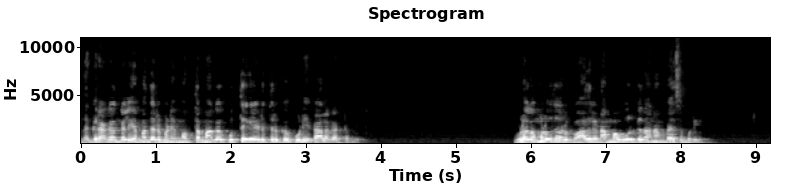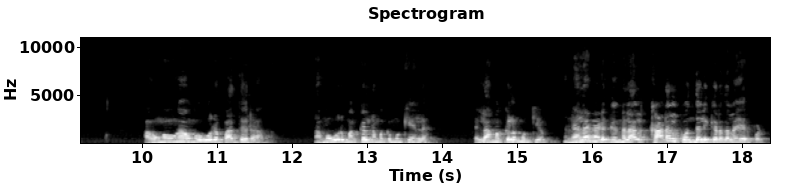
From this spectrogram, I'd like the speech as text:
இந்த கிரகங்கள் யம தர்மனை மொத்தமாக குத்தகை எடுத்திருக்கக்கூடிய காலகட்டம் இது. உலகம் முழுவதும் இருக்கும். அதில் நம்ம ஊருக்கு தான் நம்ம பேச முடியும். அவங்கவுங்க அவங்க ஊரை பார்த்துக்கிறாங்க. நம்ம ஊர் மக்கள் நமக்கு முக்கியம் இல்லை. எல்லா மக்களும் முக்கியம். நிலநடுக்கங்களால் கடல் கொந்தளிக்கிறதெல்லாம் ஏற்படும்.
